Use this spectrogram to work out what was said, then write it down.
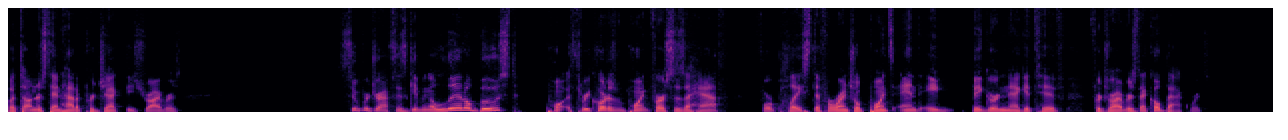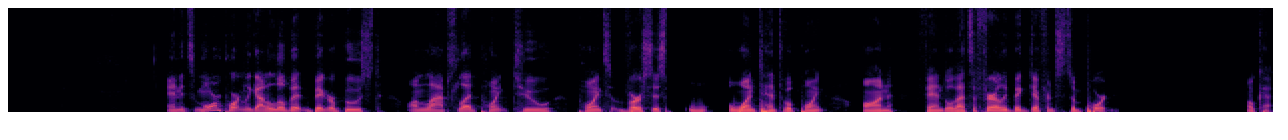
But to understand how to project these drivers, Super Superdraft is giving a little boost, point, three quarters of a point versus a half for place differential points, and a bigger negative for drivers that go backwards. And it's more importantly got a little bit bigger boost on laps led, 0.2 points versus one tenth of a point on FanDuel. That's a fairly big difference. It's important. Okay.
